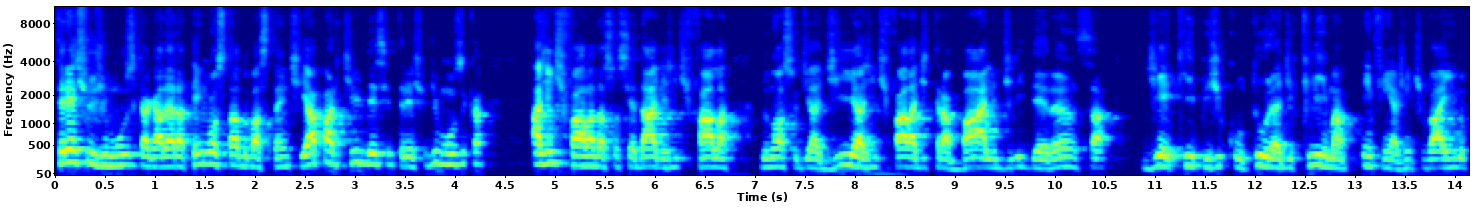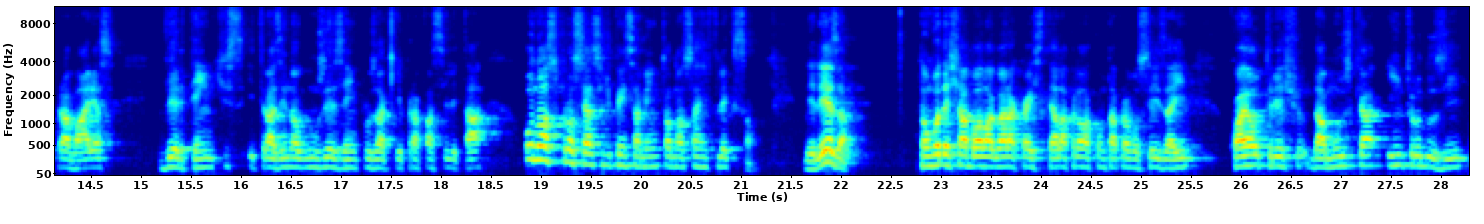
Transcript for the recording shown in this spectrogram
trechos de música, a galera tem gostado bastante, e a partir desse trecho de música, a gente fala da sociedade, a gente fala do nosso dia a dia, a gente fala de trabalho, de liderança, de equipes, de cultura, de clima, enfim, a gente vai indo para várias vertentes e trazendo alguns exemplos aqui para facilitar o nosso processo de pensamento, a nossa reflexão. Beleza? Então vou deixar a bola agora com a Estela para ela contar para vocês aí qual é o trecho da música e introduzir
